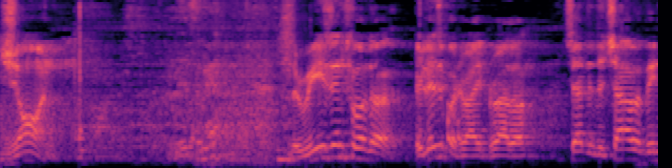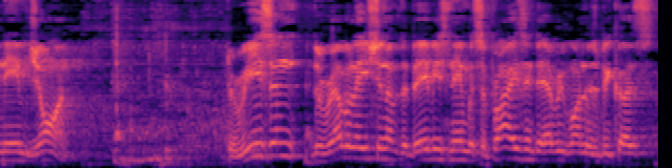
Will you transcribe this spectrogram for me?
John. Elizabeth? The reason for the, Elizabeth, right, rather, said that the child would be named John. The reason the revelation of the baby's name was surprising to everyone was because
